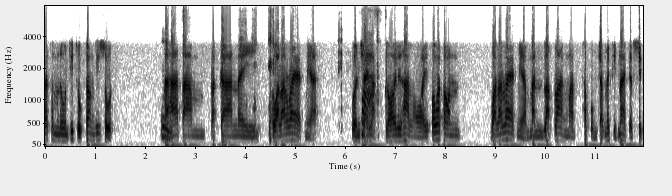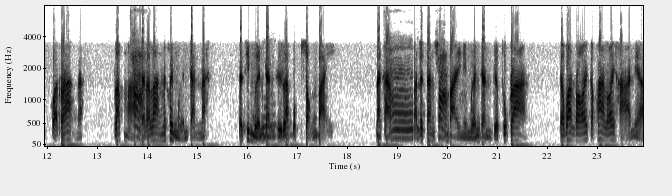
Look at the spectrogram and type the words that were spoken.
รัฐธรรมนูญที่ถูกต้องที่สุดอืมนะฮะตามหลักการในวาระแรกเนี่ย ควรใช้ค่ะหลักร้อยหรือห้าร้อยเพราะว่าตอนวาระแรกเนี่ย มันรับร่างมา ถ้าผมจำไม่ผิดน่าจะสิบกว่าร่างนะรับมาค่ะแต่ละร่างไม่ค่อยเหมือนกันนะแต่ที่เหมือนกันอืมคือระบบสองใบ นะครับอ่าบัตรเลือกตั้งสองค่ะใบเนี่ยเหมือนกันเกือบทุกร่าง แต่ว่าร้อยกับห้าร้อยหารเนี่ย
